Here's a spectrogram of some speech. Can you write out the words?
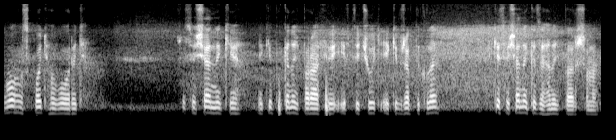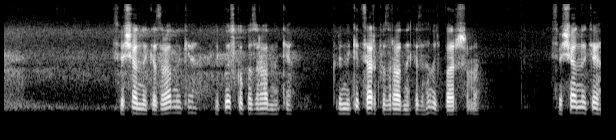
Тому Господь говорить, що священники, які покинуть парафію і втечуть, які вже втекли, такі священники загинуть першими. Священники-зрадники, єпископи-зрадники, керівники церкви зрадники загинуть першими. Священники,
